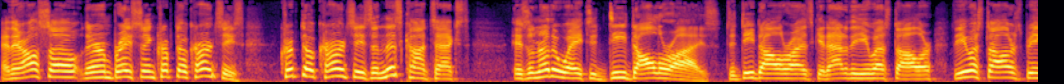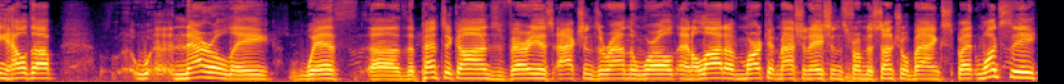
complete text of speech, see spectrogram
And they're also they're embracing cryptocurrencies. Cryptocurrencies in this context is another way to de-dollarize, to de-dollarize, get out of the U.S. dollar. The U.S. dollar is being held up narrowly with uh, the Pentagon's various actions around the world and a lot of market machinations from the central banks. But once the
